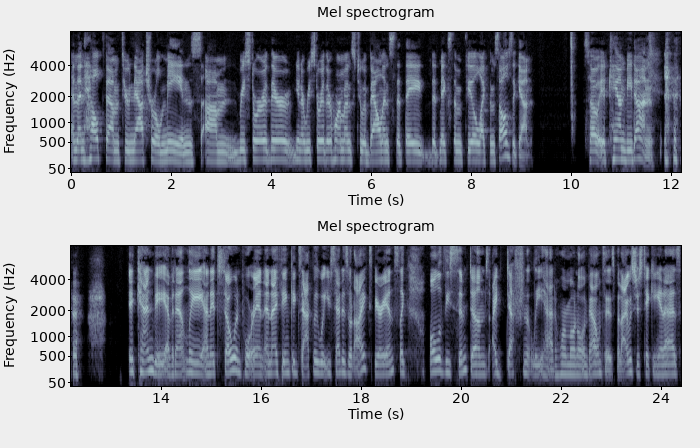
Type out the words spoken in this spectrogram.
and then help them through natural means um, restore their you know restore their hormones to a balance that they that makes them feel like themselves again. So it can be done It can be, evidently. And it's so important. And I think exactly what you said is what I experienced. Like all of these symptoms, I definitely had hormonal imbalances, but I was just taking it as,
